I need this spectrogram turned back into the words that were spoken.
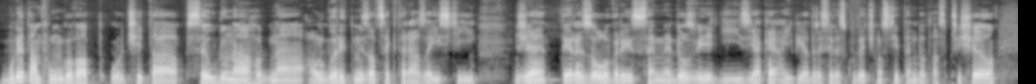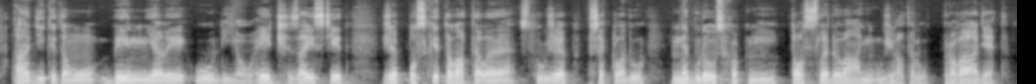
bude tam fungovat určitá pseudonáhodná algoritmizace, která zajistí, že ty rezolvery se nedozvědí, z jaké IP adresy ve skutečnosti ten dotaz přišel a díky tomu by měli u DOH zajistit, že poskytovatelé služeb překladu nebudou schopní to sledování uživatelů provádět.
